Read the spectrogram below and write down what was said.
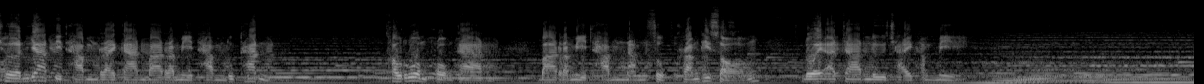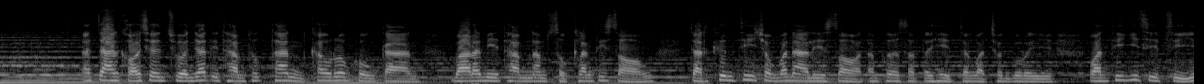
เชิญญาติธรรมรายการบารมีธรรมทุกท่าน เข้าร่วมโครงการ บารมีธรรมนำสุขครั้งที่สองโดยอาจารย์ลือชัยคำมี อาจารย์ขอเชิญชวนญาติธรรมทุกท่านเข้าร่วมโครงการ บารมีธรรมนำสุขครั้งที่สองจัดขึ้นที่ชมวนารีสอร์ทอำเภอสัตหีบจังหวัดชนบุรี วันที่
